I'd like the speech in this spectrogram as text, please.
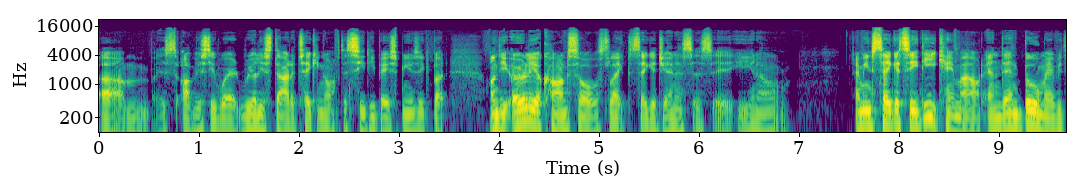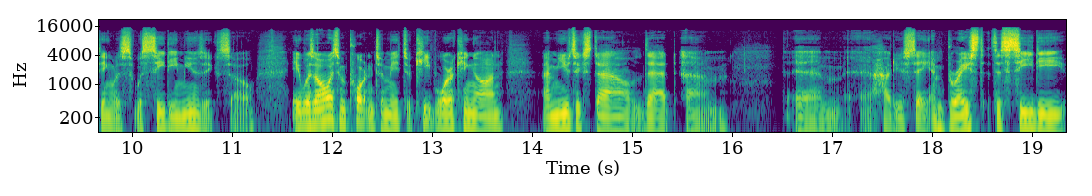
um, is obviously where it really started taking off the CD-based music. But on the earlier consoles like Sega Genesis, it, you know, I mean, Sega CD came out, and then boom, everything was, was CD music. So it was always important to me to keep working on a music style that, um, um, how do you say, embraced the CD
